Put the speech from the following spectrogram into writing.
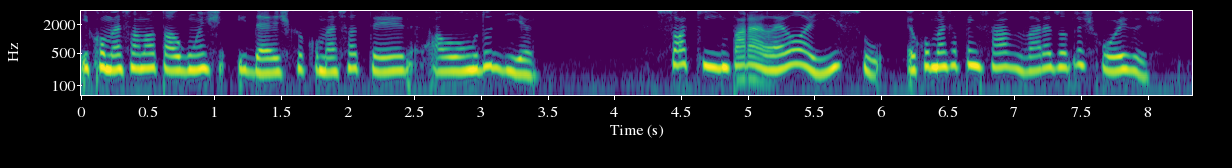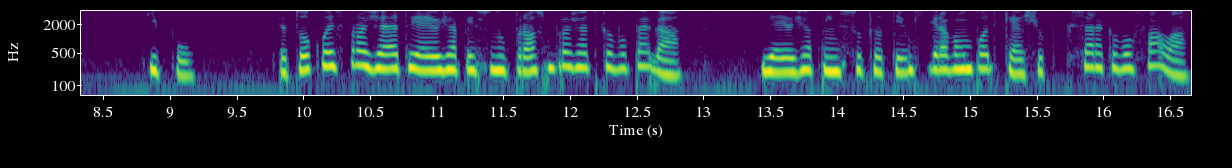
e começo a anotar algumas ideias que eu começo a ter ao longo do dia. Só que, em paralelo a isso, eu começo a pensar várias outras coisas. Tipo, eu tô com esse projeto e aí eu já penso no próximo projeto que eu vou pegar. E aí eu já penso que eu tenho que gravar um podcast. O que será que eu vou falar?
